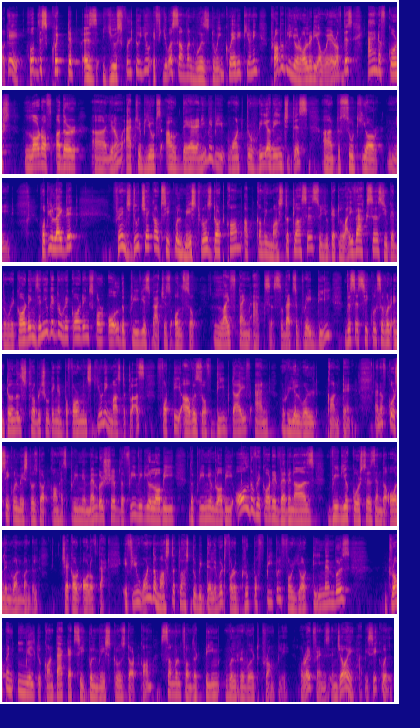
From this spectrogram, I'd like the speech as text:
Okay, hope this quick tip is useful to you. If you are someone who is doing query tuning, probably you're already aware of this. And of course, a lot of other uh, you know attributes out there and you maybe want to rearrange this uh, to suit your need. Hope you liked it. Friends, do check out SQLmaestros.com upcoming masterclasses. So you get live access, you get the recordings, and you get the recordings for all the previous batches also lifetime access. So that's a great deal. This is SQL Server internals troubleshooting and performance tuning masterclass, 40 hours of deep dive and real world content. And of course, SQLmaestros.com has premium membership, the free video lobby, the premium lobby, all the recorded webinars, video courses, and the all-in-one bundle check out all of that. If you want the masterclass to be delivered for a group of people, for your team members, drop an email to contact at sqlmaestros.com. Someone from the team will revert promptly. All right, friends, enjoy. Happy SQL.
